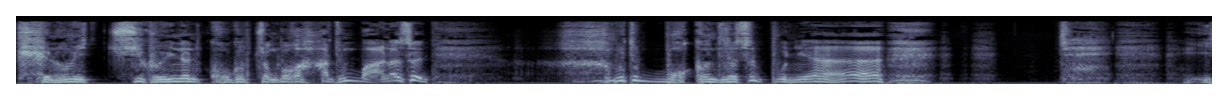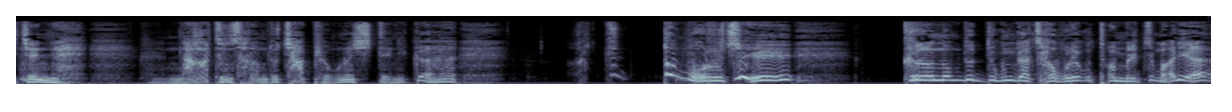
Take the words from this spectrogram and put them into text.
그놈이 쥐고 있는 고급 정보가 하도 많아서 아무도 못 건드렸을 뿐이야. 자, 이젠 나 같은 사람도 잡혀오는 시대니까 또, 또 모르지. 그런 놈도 누군가 잡으려고 덤빌지 말이야. 어?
